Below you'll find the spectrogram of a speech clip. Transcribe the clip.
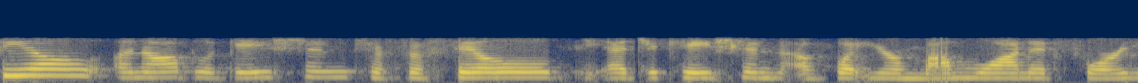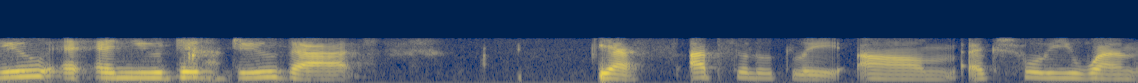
feel an obligation to fulfill the education of what your mom wanted for you? And you did do that. Yes absolutely. Um actually when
